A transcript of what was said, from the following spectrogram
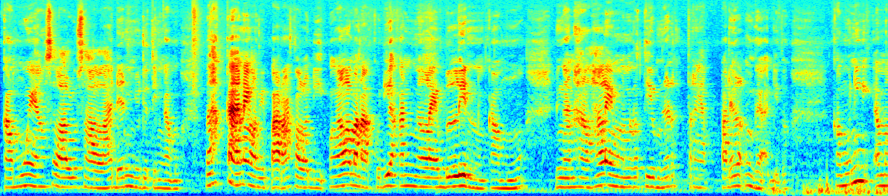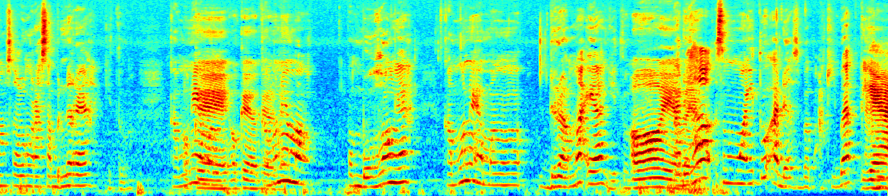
kamu yang selalu salah dan nyudutin kamu. Bahkan yang lebih parah kalau di pengalaman aku dia akan nge-labelin kamu dengan hal-hal yang menurut dia bener ternyata padahal enggak gitu. Kamu nih emang selalu ngerasa bener ya gitu. Kamu nih Oke, emang oke, oke, kamu nih emang pembohong ya. Kamu nih emang drama ya gitu. oh iya baik. Padahal semua itu ada sebab akibat kan. Iya.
